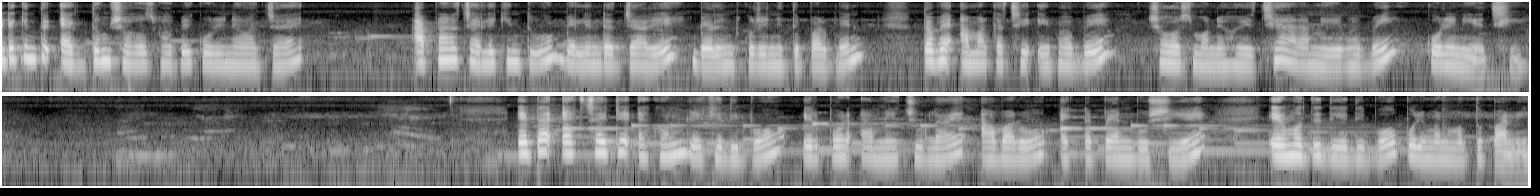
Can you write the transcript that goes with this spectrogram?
এটা কিন্তু একদম সহজভাবে করে নেওয়া যায়। আপনারা চাইলে কিন্তু ব্যালেন্ডার জারে ব্যালেন্ড করে নিতে পারবেন। তবে আমার কাছে এভাবে সহজ মনে হয়েছে আর আমি এভাবেই করে নিয়েছি। এটা এক সাইডে এখন রেখে দিব। এরপর আমি চুলায় আবারও একটা প্যান বসিয়ে এর মধ্যে দিয়ে দিব পরিমাণ মতো পানি।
